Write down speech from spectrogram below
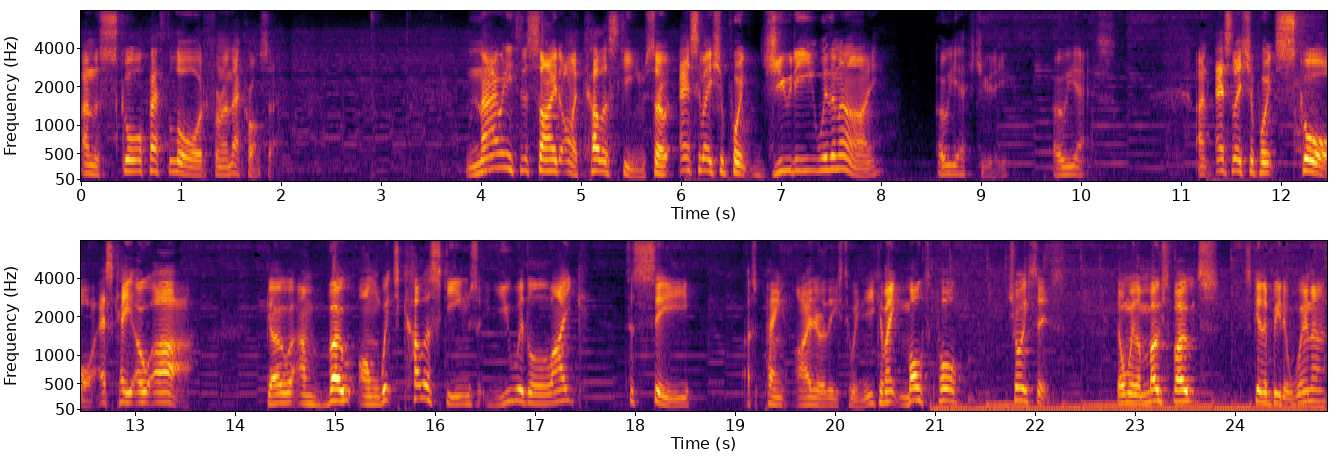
and the Skorpekh Lord from the Necron set. Now we need to decide on a colour scheme. So exclamation point Judy with an I. Oh yes, Judy. Oh yes. And exclamation point score. S K O R. Go and vote on which colour schemes you would like to see us paint either of these to win. You can make multiple choices. The one with the most votes is going to be the winner.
